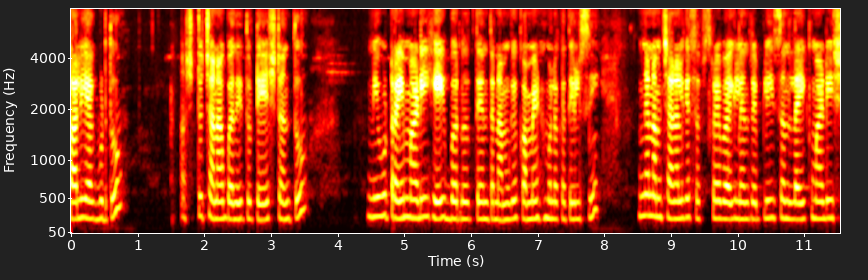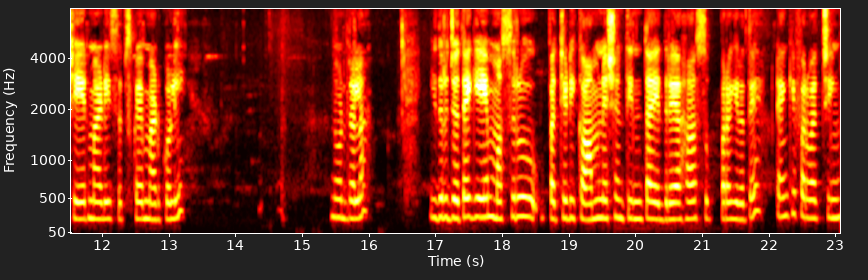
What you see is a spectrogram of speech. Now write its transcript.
ಖಾಲಿ ಆಗಿಬಿಡ್ತು. ಅಷ್ಟು ಚೆನ್ನಾಗಿ ಬಂದಿತ್ತು ಟೇಸ್ಟ್ ಅಂತೂ. ನೀವು ಟ್ರೈ ಮಾಡಿ ಹೇಗೆ ಬರುತ್ತೆ ಅಂತ ನಮಗೆ ಕಮೆಂಟ್ ಮೂಲಕ ತಿಳಿಸಿ. ಇನ್ನು ನಮ್ಮ ಚಾನಲ್ಗೆ ಸಬ್ಸ್ಕ್ರೈಬ್ ಆಗಿಲ್ಲ ಅಂದರೆ ಪ್ಲೀಸ್ ಒಂದು ಲೈಕ್ ಮಾಡಿ ಶೇರ್ ಮಾಡಿ ಸಬ್ಸ್ಕ್ರೈಬ್ ಮಾಡ್ಕೊಳ್ಳಿ. ನೋಡಿದ್ರಲ್ಲ? ಇದ್ರ ಜೊತೆಗೆ ಮೊಸರು ಪಚ್ಚಡಿ ಕಾಂಬಿನೇಷನ್ ತಿಂತಾ ಇದ್ದರೆ ಆಹಾ ಸೂಪರಾಗಿರುತ್ತೆ ಥ್ಯಾಂಕ್ ಯು ಫಾರ್ ವಾಚಿಂಗ್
